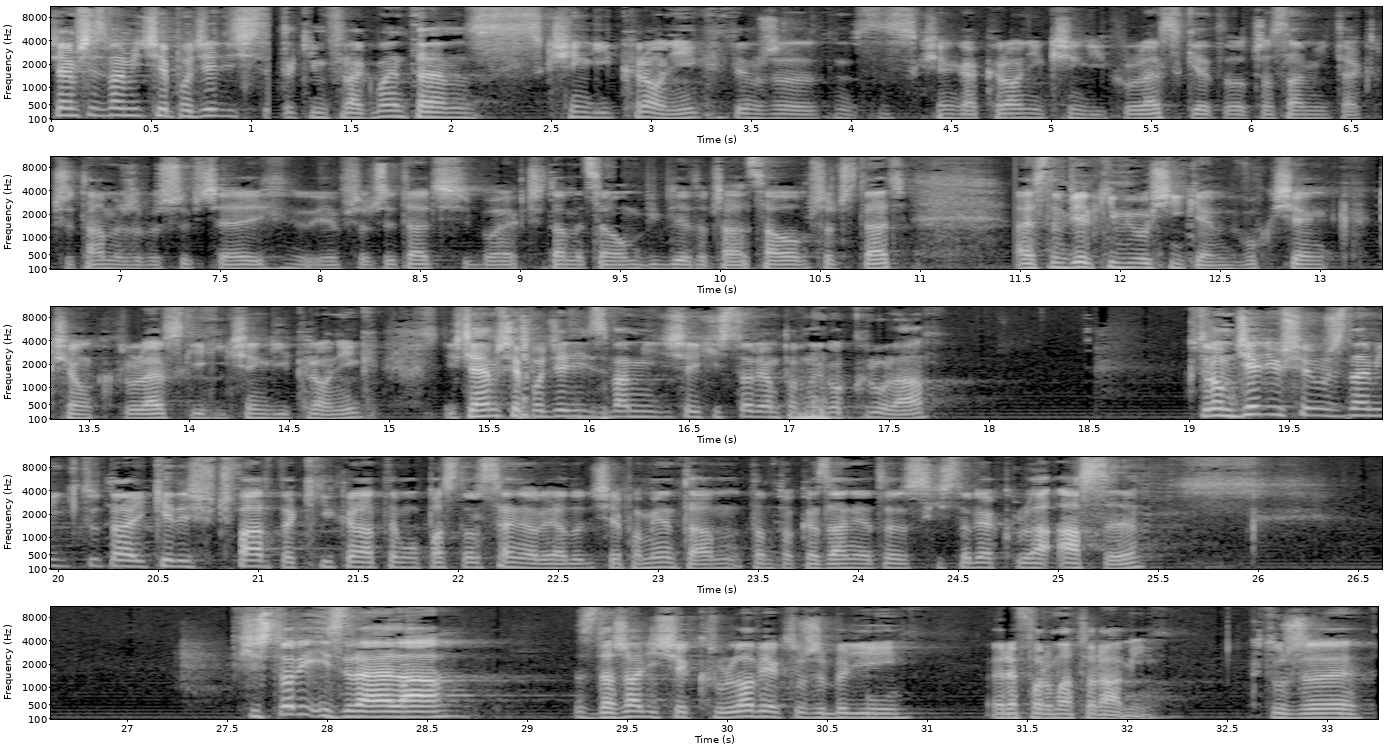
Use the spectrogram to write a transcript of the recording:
Chciałem się z wami dzisiaj podzielić takim fragmentem z Księgi Kronik. Wiem, że z Księga Kronik, Księgi Królewskie to czasami tak czytamy, żeby szybciej je przeczytać, bo jak czytamy całą Biblię, to trzeba całą przeczytać. A jestem wielkim miłośnikiem dwóch księg, ksiąg królewskich i Księgi Kronik. I chciałem się podzielić z wami dzisiaj historią pewnego króla, którą dzielił się już z nami tutaj kiedyś w czwartek, kilka lat temu pastor senior, ja do dzisiaj pamiętam tamto kazanie, to jest historia króla Asy. W historii Izraela zdarzali się królowie, którzy byli reformatorami, którzy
